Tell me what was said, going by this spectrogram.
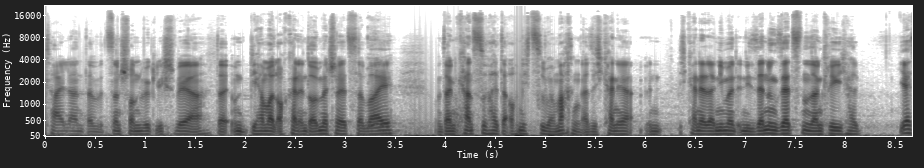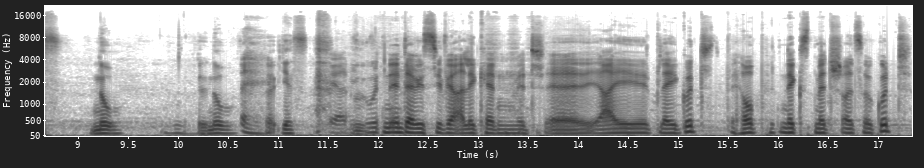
Thailand, da wird es dann schon wirklich schwer. Da, und die haben halt auch keine Dolmetscher jetzt dabei. Und dann kannst du halt da auch nichts drüber machen. Also ich kann ja, ich kann ja da niemand in die Sendung setzen und dann kriege ich halt yes, no, äh, no, yes. Ja, die guten Interviews, die wir alle kennen mit äh, I play good, hope next match also good,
